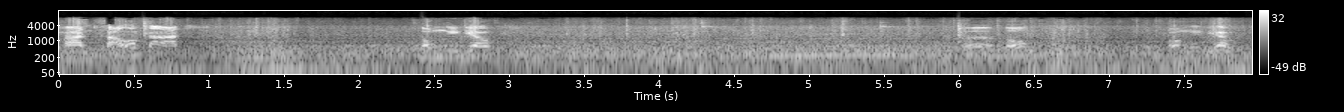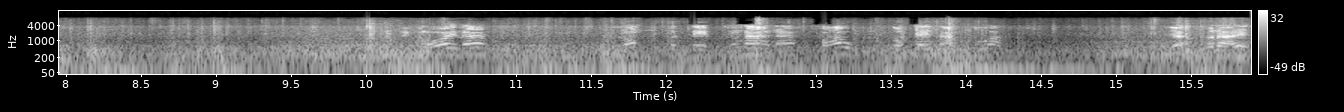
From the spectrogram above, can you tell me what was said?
ผ่านเสาอากาศตรงอีกเดียว เออตรงตรงอย่างเดียวหนึ่งร้อยนะล็อกสเต็ปข้างหน้านะเบาตกใจสามตัวเนี่ยข้างหน้านี่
